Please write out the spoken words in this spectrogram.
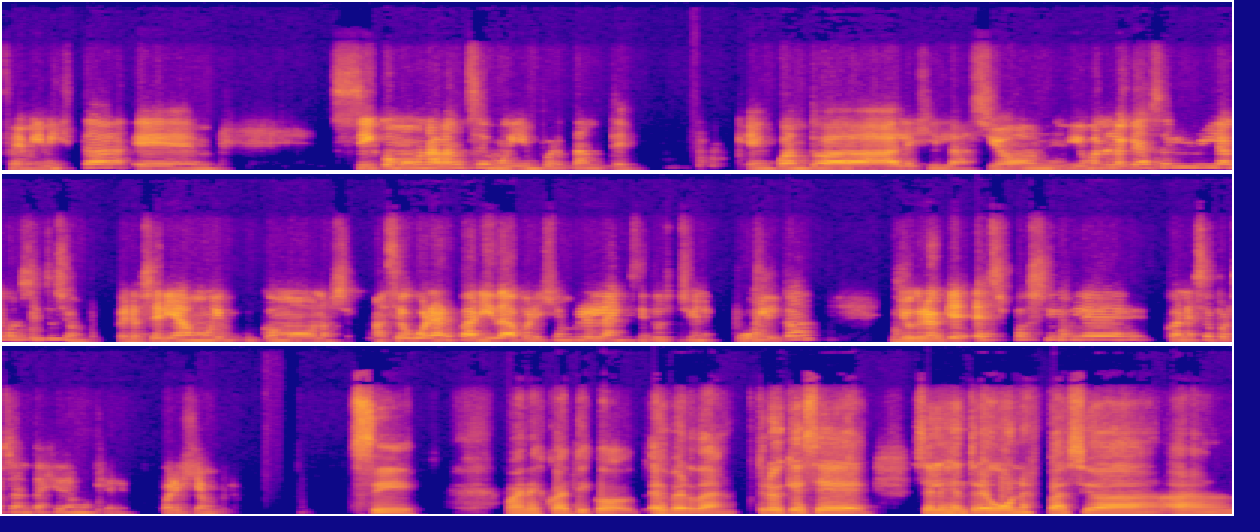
feminista, eh, sí como un avance muy importante en cuanto a, legislación y bueno, lo que hace la constitución, pero sería muy como, no asegurar paridad, por ejemplo, en las instituciones públicas. Yo creo que es posible con ese porcentaje de mujeres, por ejemplo. Sí, bueno, es cuático, es verdad. Creo que se, se les entregó un espacio a, a-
